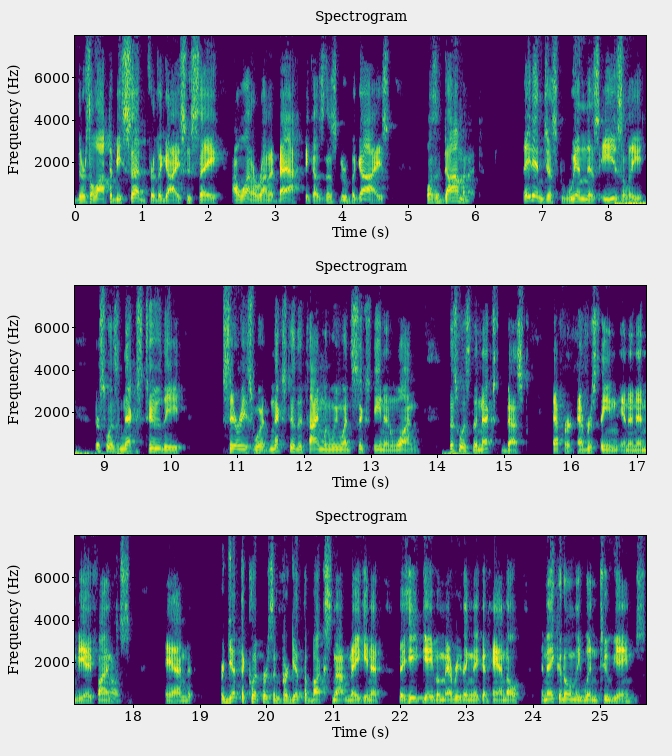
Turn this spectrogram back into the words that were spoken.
There's a lot to be said for the guys who say, I want to run it back because this group of guys was a dominant. They didn't just win this easily. This was next to the series, where, next to the time when we went 16 and 1. This was the next best effort ever seen in an NBA Finals. And forget the Clippers and forget the Bucks not making it. The Heat gave them everything they could handle, and they could only win two games.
